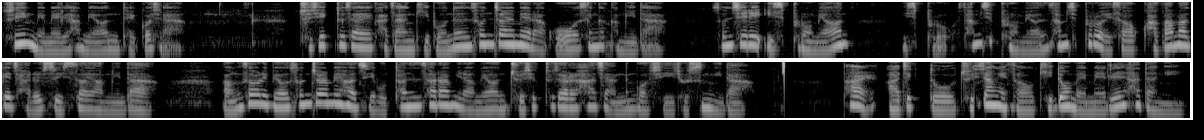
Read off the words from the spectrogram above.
수익 매매를 하면 될 것이다. 주식 투자의 가장 기본은 손절매라고 생각합니다. 손실이 20%면 20%, 30%면 30%에서 과감하게 자를 수 있어야 합니다. 망설이며 손절매하지 못하는 사람이라면 주식 투자를 하지 않는 것이 좋습니다. 8. 아직도 주시장에서 기도 매매를 하다니.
